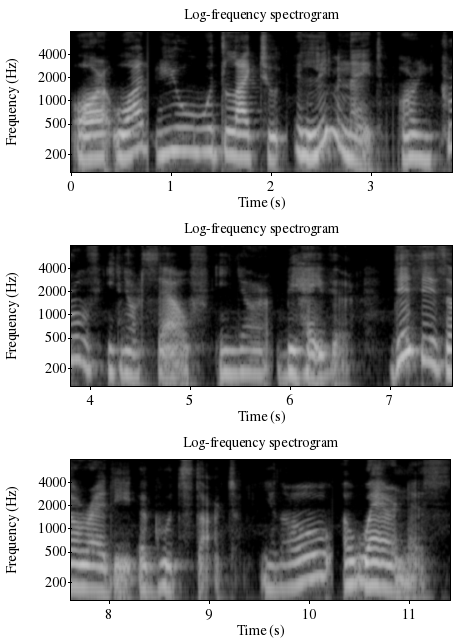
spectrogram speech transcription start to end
or what you would like to eliminate or improve in yourself, in your behavior. This is already a good start. You know, awareness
